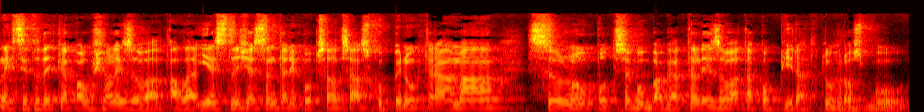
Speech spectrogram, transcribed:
Nechci to teďka paušalizovat, ale jestliže jsem tady popsal třeba skupinu, která má silnou potřebu bagatelizovat a popírat tu hrozbu,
